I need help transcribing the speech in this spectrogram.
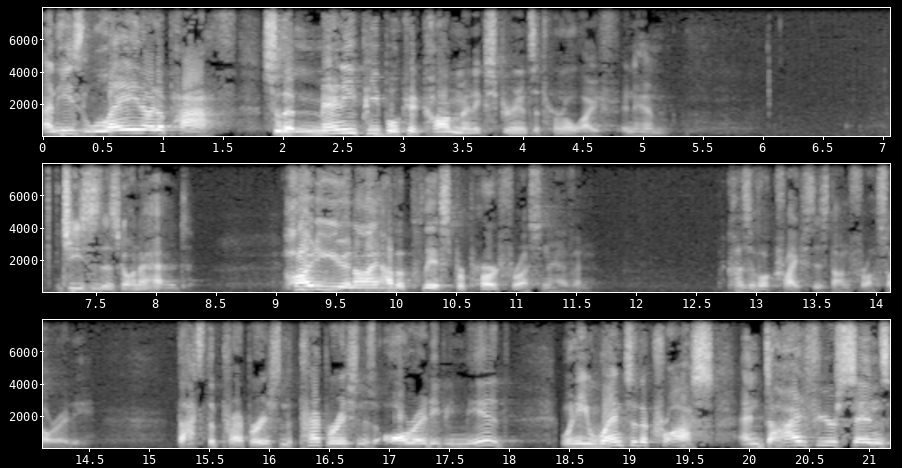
and he's laying out a path so that many people could come and experience eternal life in Him. Jesus has gone ahead. How do you and I have a place prepared for us in heaven? Because of what Christ has done for us already. That's the preparation. The preparation has already been made. When he went to the cross and died for your sins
